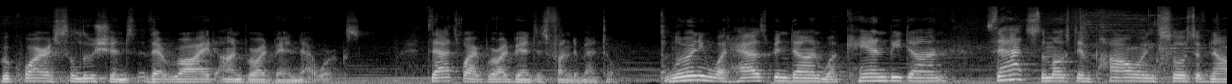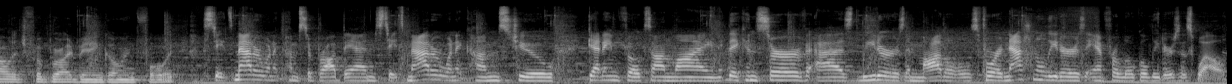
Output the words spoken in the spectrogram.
requires solutions that ride on broadband networks. That's why broadband is fundamental. Learning what has been done, what can be done, that's the most empowering source of knowledge for broadband going forward. States matter when it comes to broadband. States matter when it comes to getting folks online. They can serve as leaders and models for national leaders and for local leaders as well.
